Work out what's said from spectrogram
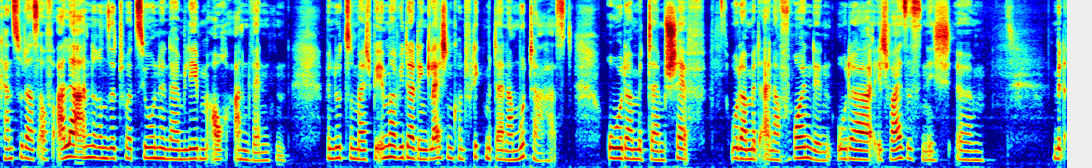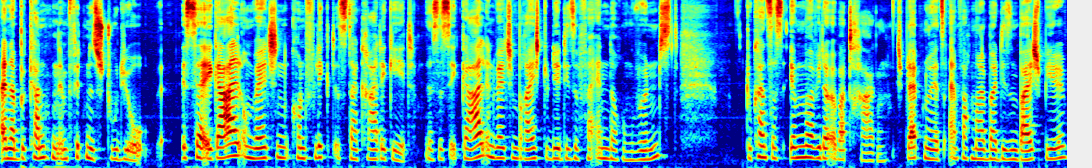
kannst du das auf alle anderen Situationen in deinem Leben auch anwenden. Wenn du zum Beispiel immer wieder den gleichen Konflikt mit deiner Mutter hast oder mit deinem Chef oder mit einer Freundin oder ich weiß es nicht, ähm, mit einer Bekannten im Fitnessstudio, ist ja egal, um welchen Konflikt es da gerade geht. Es ist egal, in welchem Bereich du dir diese Veränderung wünschst. Du kannst das immer wieder übertragen. Ich bleibe nur jetzt einfach mal bei diesem Beispiel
